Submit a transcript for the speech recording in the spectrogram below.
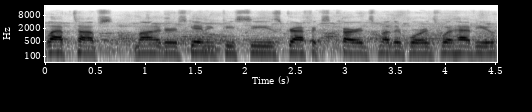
laptops, monitors, gaming PCs, graphics cards, motherboards, what have you.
